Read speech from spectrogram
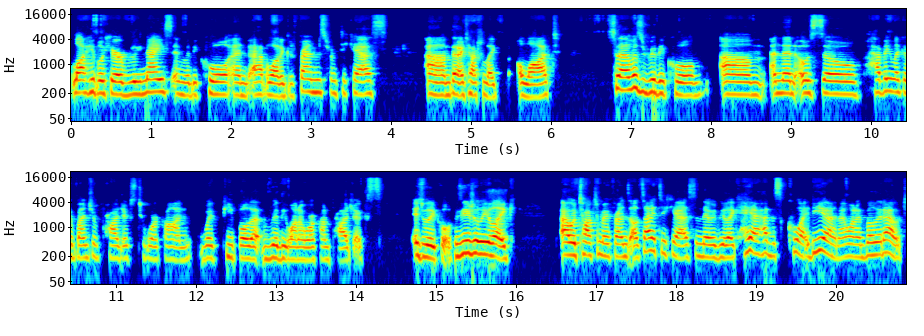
A lot of people here are really nice and really cool, and I have a lot of good friends from TKS um, that I talk to like a lot. So that was really cool. Um, and then also having like a bunch of projects to work on with people that really want to work on projects is really cool. Because usually, like, I would talk to my friends outside of TKS and they would be like, hey, I have this cool idea and I want to build it out.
